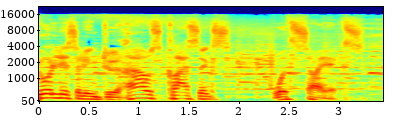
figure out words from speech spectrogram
You're listening to House Classics with SAIX.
